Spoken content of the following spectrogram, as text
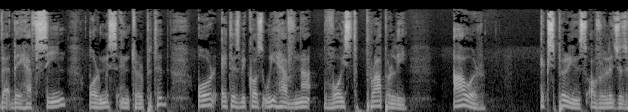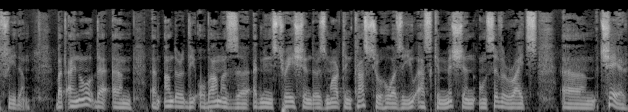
that they have seen or misinterpreted, or it is because we have not voiced properly our experience of religious freedom. But I know that um, um, under the Obama's uh, administration, there's Martin Castro, who was a U.S. Commission on Civil Rights um, chair.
